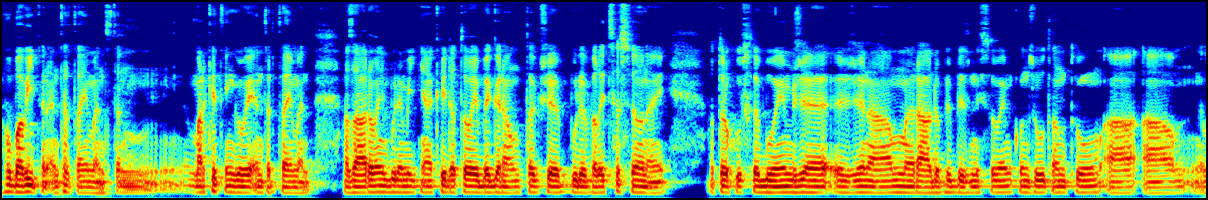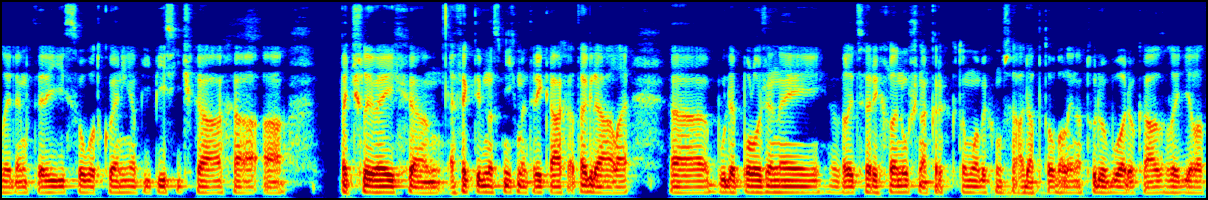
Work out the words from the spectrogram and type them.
ho baví ten entertainment, ten marketingový entertainment a zároveň bude mít nějaký datový background, takže bude velice silný, a trochu se bojím, že, že nám rádoby biznisovým konzultantům a, a lidem, kteří jsou odkojení na PPCčkách a, a pečlivých efektivnostních metrikách a tak dále, eh, bude položený velice rychle nůž na krk k tomu, abychom se adaptovali na tu dobu a dokázali dělat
